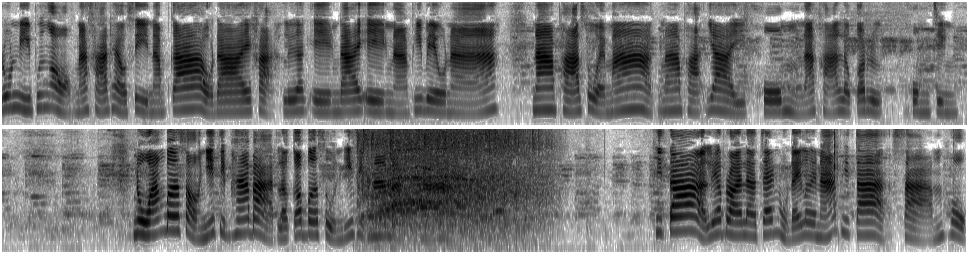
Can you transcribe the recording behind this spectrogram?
รุ่นนี้เพิ่งออกนะคะ แถวสี่นับเก้าได้ค่ะ เลือกเองได้เองนะ พี่เบลนะ หน้าพระสวยมาก หน้าพระใหญ่คมนะคะ แล้วก็รึกคมจริงหนูว่างเบอร์สองยี่สิบห้าบาท แล้วก็เบอร์ศูนย์ยี่สิบห้าบาท พี่ต้าเรียบร้อยแล้วแจ้งหนูได้เลยนะพี่ต้าสามหก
